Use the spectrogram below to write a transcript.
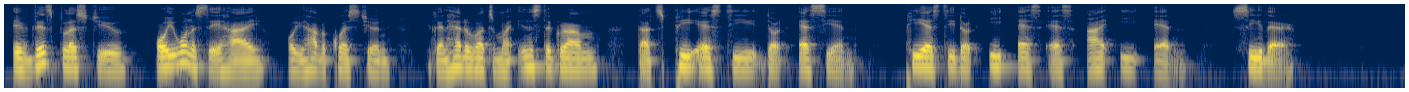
If this blessed you, or you want to say hi, or you have a question, you can head over to my Instagram. That's pst.sen, pst.essien. See you there.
